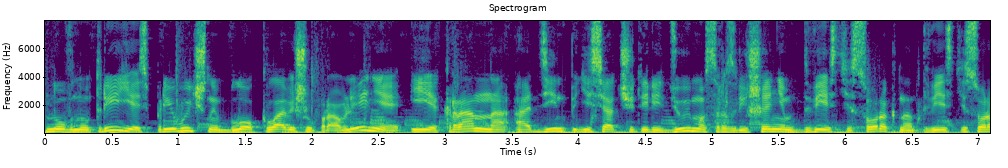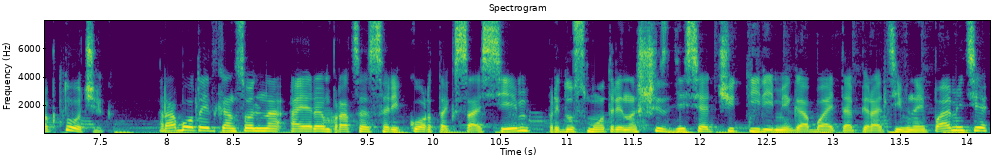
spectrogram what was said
Но внутри есть привычный блок клавиш управления и экран на 1,54 дюйма с разрешением 240 на 240 точек. Работает консоль на ARM процессоре Cortex A7, предусмотрено 64 мегабайта оперативной памяти,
